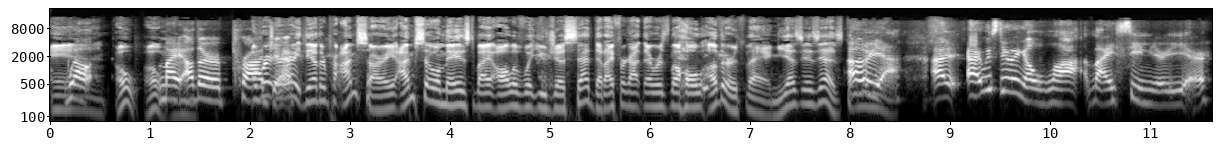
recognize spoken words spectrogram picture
And, well, oh, oh, my um, other project. Oh, right, right, right, The other. Pro- I'm sorry. I'm so amazed by all of what you just said that I forgot there was the whole other thing. Yes, yes, yes. Tell oh yeah, I I was doing a lot my senior year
